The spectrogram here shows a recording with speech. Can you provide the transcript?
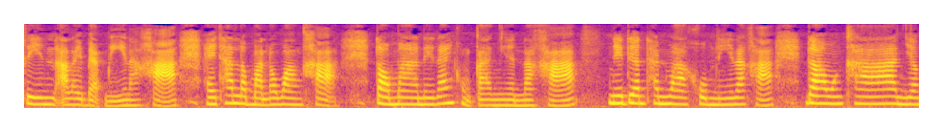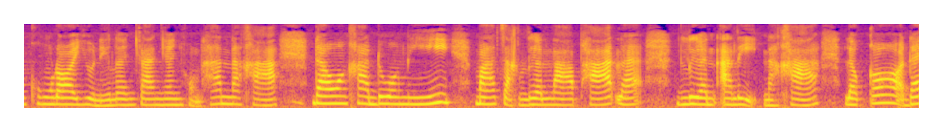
ซินอะไรแบบนี้นะคะ ให้ท่านระมัดระวังค่ะ ต่อมาในด้านของการเงินนะคะ ในเดือนธันวาคมนี้นะคะ ดาวอังคารยังคงรอยอยู่ในเรือนการเงินของท่านนะคะ ดาวอังคารดวงนี้มาจากเรือนลาพัสและเรือนอรินะคะ แล้วก็ได้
